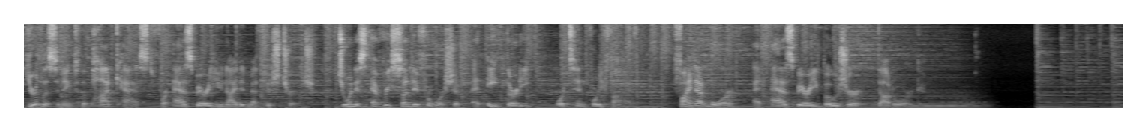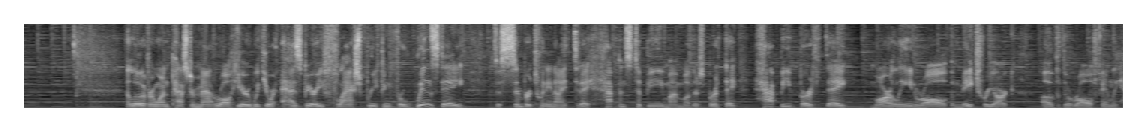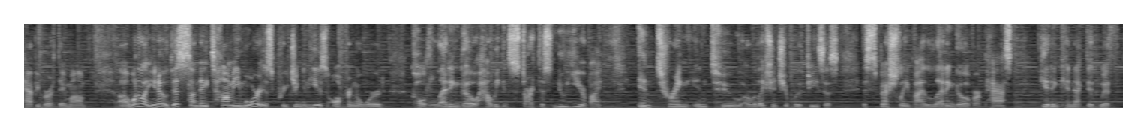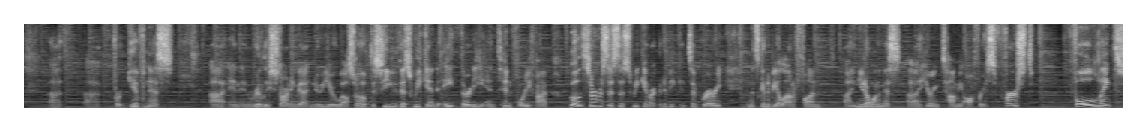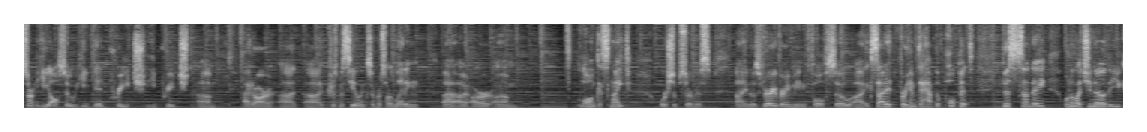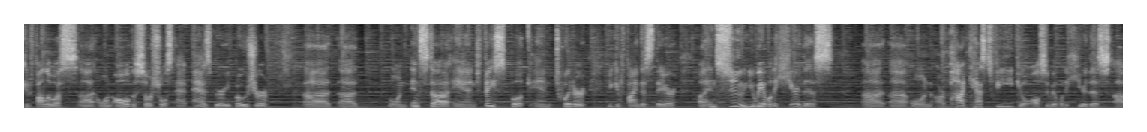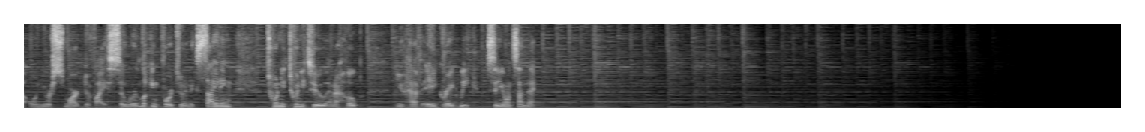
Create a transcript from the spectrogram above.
You're listening to the podcast for Asbury United Methodist Church. Join us every Sunday for worship at 8:30 or 10:45. Find out more at asburybossier.org. Hello everyone, Pastor Matt Rawle here with your Asbury flash briefing for Wednesday, December 29th. Today happens to be my mother's birthday. Happy birthday, Marlene Rawle, the matriarch of the Rawle family. Happy birthday, Mom. Uh, I want to let you know this Sunday, Tommy Moore is preaching, and he is offering a word called letting go, how we can start this new year by entering into a relationship with Jesus, especially by letting go of our past, getting connected with uh, uh, forgiveness. Uh, and, and really starting that new year well. So I hope to see you this weekend, 8.30 and 10.45. Both services this weekend are going to be contemporary, and it's going to be a lot of fun. Uh, and you don't want to miss uh, hearing Tommy offer his first full length sermon. He also he did preach. He preached um, at our uh, uh, Christmas healing service, our letting uh, our um, longest night worship service, uh, and it was very very meaningful. So uh, excited for him to have the pulpit this Sunday. Want to let you know that you can follow us uh, on all the socials at Asbury Bossier on Insta and Facebook and Twitter. You can find us there. Uh, and soon you'll be able to hear this uh, uh, on our podcast feed. You'll also be able to hear this uh, on your smart device. So we're looking forward to an exciting 2022, and I hope you have a great week. See you on Sunday.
